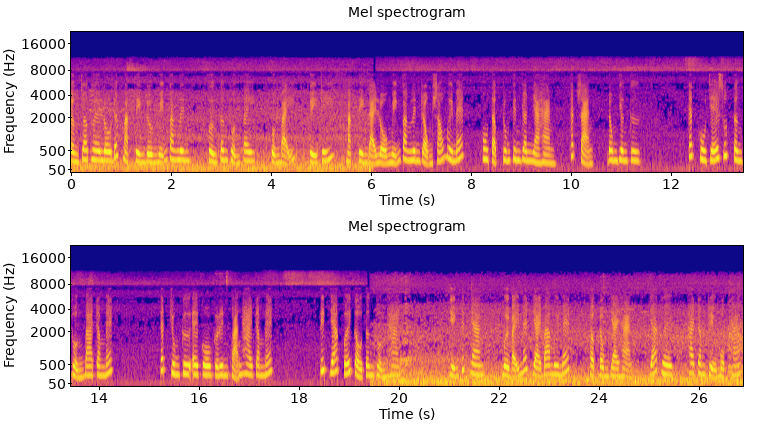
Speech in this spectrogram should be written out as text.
cần cho thuê lô đất mặt tiền đường Nguyễn Văn Linh, phường Tân Thuận Tây, quận 7, vị trí, mặt tiền đại lộ Nguyễn Văn Linh rộng 60m, khu tập trung kinh doanh nhà hàng, khách sạn, đông dân cư. Cách khu chế xuất Tân Thuận 300m. Cách chung cư Eco Green khoảng 200m. Tiếp giáp với cầu Tân Thuận 2. Diện tích ngang, 17m dài 30m, hợp đồng dài hạn, giá thuê, 200 triệu một tháng,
